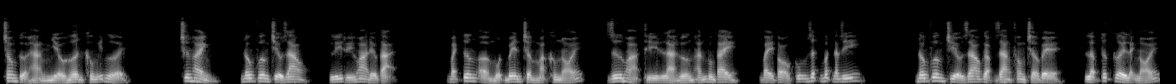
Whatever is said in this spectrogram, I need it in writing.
trong cửa hàng nhiều hơn không ít người. Trương hành, đông phương triều giao, lý thúy hoa đều tại. Bạch tương ở một bên trầm mặc không nói, dư hỏa thì là hướng hắn buông tay, bày tỏ cũng rất bất đắc dĩ đông phương triều giao gặp giang phong trở về, lập tức cười lạnh nói,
